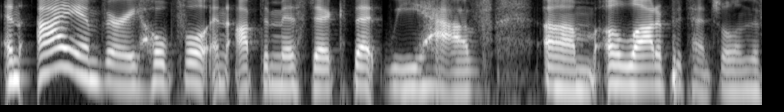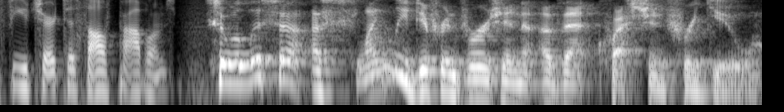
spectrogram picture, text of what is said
And I am very hopeful and optimistic that we have um, a lot of potential in the future to solve problems. So, Alyssa, a slightly different version of that question for you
